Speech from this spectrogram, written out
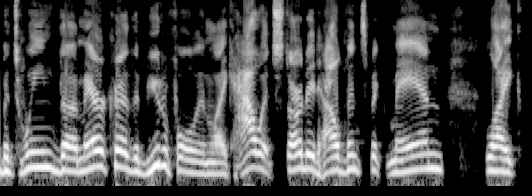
between the America the Beautiful and like how it started, how Vince McMahon like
